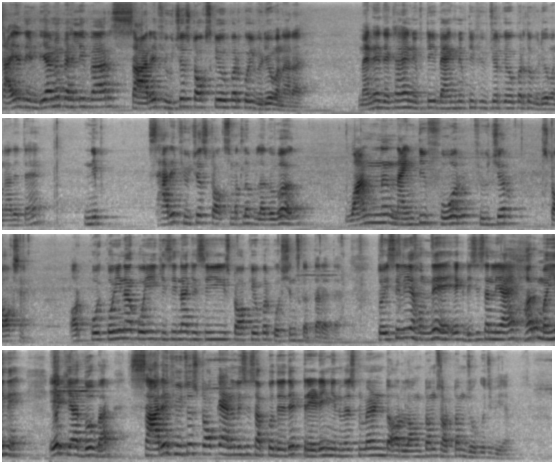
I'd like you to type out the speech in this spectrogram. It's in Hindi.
शायद इंडिया में पहली बार सारे फ्यूचर स्टॉक्स के ऊपर कोई वीडियो बना रहा है। मैंने देखा है निफ्टी, बैंक निफ्टी फ्यूचर के ऊपर तो वीडियो बना देते हैं। निप, सारे फ्यूचर स्टॉक्स मतलब लगभग 194 फ्यूचर स्टॉक्स हैं। और कोई कोई ना कोई, किसी ना किसी स्टॉक के ऊपर क्वेश्चंस करता रहता है। तो इसीलिए हमने एक डिसीज़न लिया है, हर महीने एक या दो बार सारे फ्यूचर स्टॉक का एनालिसिस आपको दे दे ट्रेडिंग इन्वेस्टमेंट और लॉन्ग टर्म शॉर्ट टर्म जो कुछ भी है।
